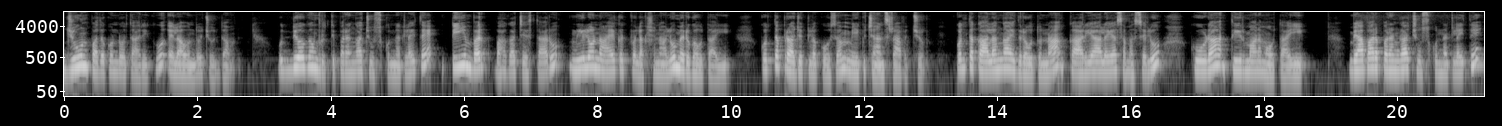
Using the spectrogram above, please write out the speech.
జూన్ పదకొండో తారీఖు ఎలా ఉందో చూద్దాం. ఉద్యోగం వృత్తిపరంగా చూసుకున్నట్లయితే టీం వర్క్ బాగా చేస్తారు. మీలో నాయకత్వ లక్షణాలు మెరుగవుతాయి. కొత్త ప్రాజెక్టుల కోసం మీకు ఛాన్స్ రావచ్చు. కొంతకాలంగా ఎదురవుతున్న కార్యాలయ సమస్యలు కూడా తీర్మానమవుతాయి. వ్యాపారపరంగా చూసుకున్నట్లయితే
